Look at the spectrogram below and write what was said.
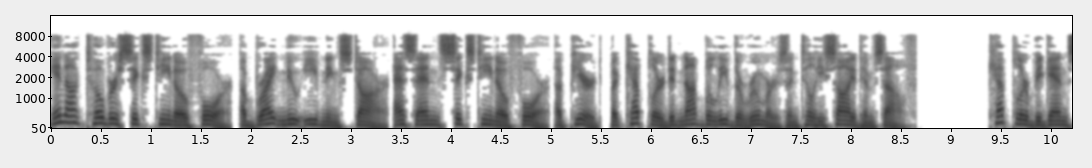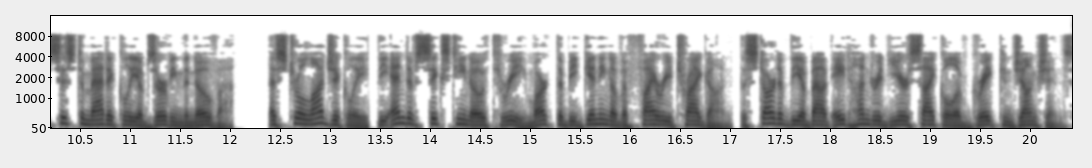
In October 1604, a bright new evening star SN 1604 appeared, but Kepler did not believe the rumors until he saw it himself. Kepler began systematically observing the nova. Astrologically, the end of 1603 marked the beginning of a fiery trigon, the start of the about 800-year cycle of great conjunctions.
